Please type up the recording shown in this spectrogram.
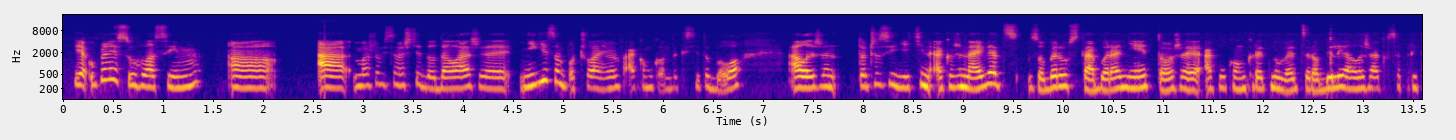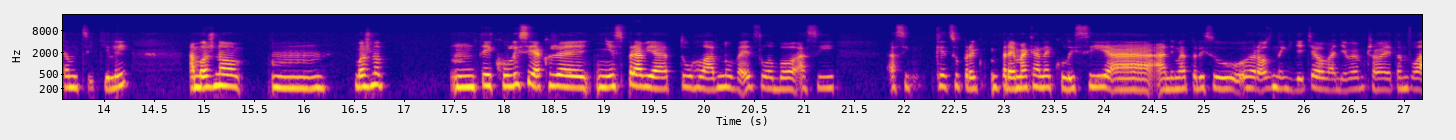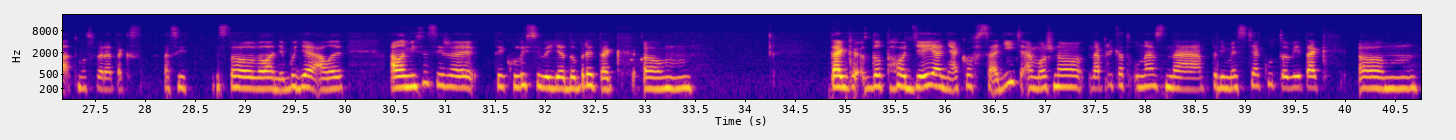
Ja úplne súhlasím a, a možno by som ešte dodala, že nikde som počula, neviem v akom kontexte to bolo, ale že to, čo si deti akože najviac zoberú z tábora, nie je to, že akú konkrétnu vec robili, ale že ako sa pri tom cítili. A možno, mm, možno mm, tie kulisy akože nespravia tú hlavnú vec, lebo asi, asi keď sú pre, premakané kulisy a animátori sú hrozní k deťom a neviem čo, je tam zlá atmosféra, tak asi z toho veľa nebude, ale, ale myslím si, že tie kulisy vedia dobre tak, um, tak do toho deja nejako vsadiť a možno napríklad u nás na primestiaku to vie tak um,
